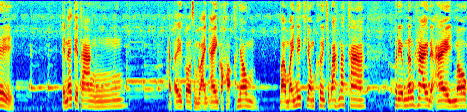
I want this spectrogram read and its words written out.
ទេឯនេះគេថាហេតុអីក៏សម្លាញ់ឯងកុហកខ្ញុំ បើមិញនេះខ្ញុំឃើញច្បាស់ណាស់ថាព្រាមនឹងហៅអ្នកឯងមក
